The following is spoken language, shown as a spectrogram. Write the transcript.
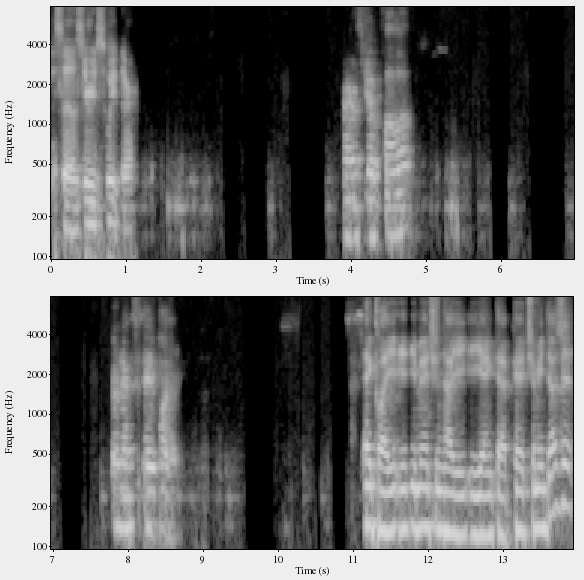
it's a serious sweep there. Meredith, do you have a follow-up? Go next to Dave Leonard. Hey Clay, you, you mentioned how you, you yanked that pitch. I mean, does it?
